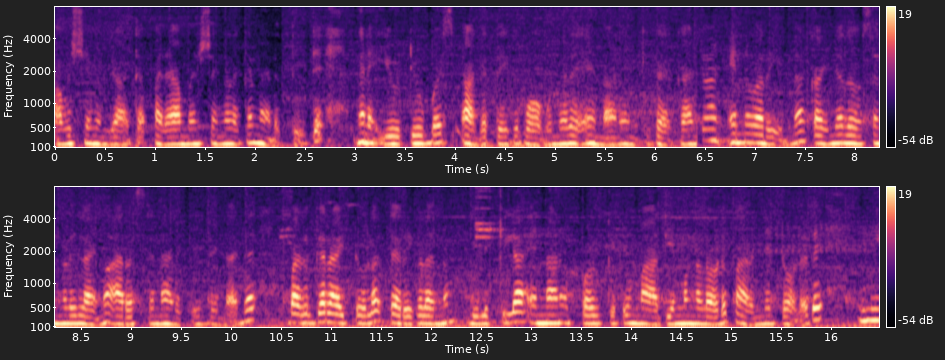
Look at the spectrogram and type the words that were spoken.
ആവശ്യമില്ലാത്ത പരാമർശങ്ങളൊക്കെ നടത്തിയിട്ട് ഇങ്ങനെ യൂട്യൂബേഴ്സ് അകത്തേക്ക് പോകുന്നത് എന്നാണ് എനിക്ക് കേൾക്കാൻ. എന്ന് പറയുന്ന കഴിഞ്ഞ ദിവസങ്ങളിലായിരുന്നു അറസ്റ്റ് നടത്തിയിട്ടുണ്ടായത് ബൾഗറായിട്ടുള്ള തെറികളൊന്നും വിളിക്കില്ല എന്നാണ് ഇപ്പോൾ കിട്ടിയ മാധ്യമങ്ങളോട് പറഞ്ഞിട്ടുള്ളത്. ഇനി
